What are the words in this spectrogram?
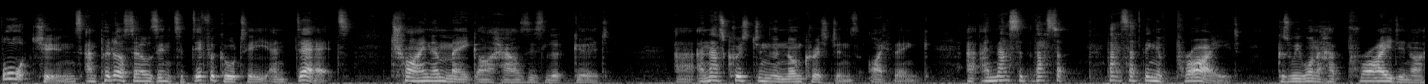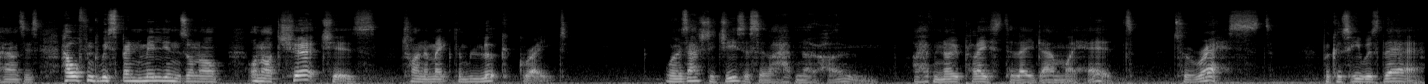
fortunes and put ourselves into difficulty and debt trying to make our houses look good. Uh, and that's Christians and non-Christians, I think. Uh, and that's a, that's a that's a thing of pride because we want to have pride in our houses. How often do we spend millions on our on our churches trying to make them look great? Whereas actually Jesus said, I have no home. I have no place to lay down my head to rest because he was there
